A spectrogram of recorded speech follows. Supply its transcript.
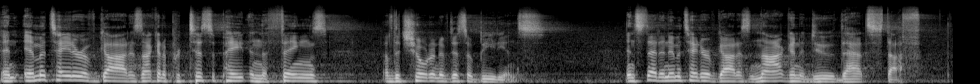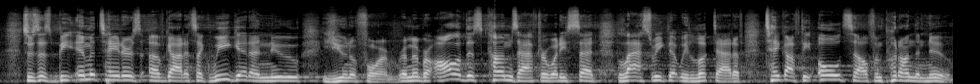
An imitator of God is not going to participate in the things of the children of disobedience. Instead, an imitator of God is not going to do that stuff. So it says, be imitators of God. It's like we get a new uniform. Remember, all of this comes after what he said last week that we looked at of take off the old self and put on the new.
